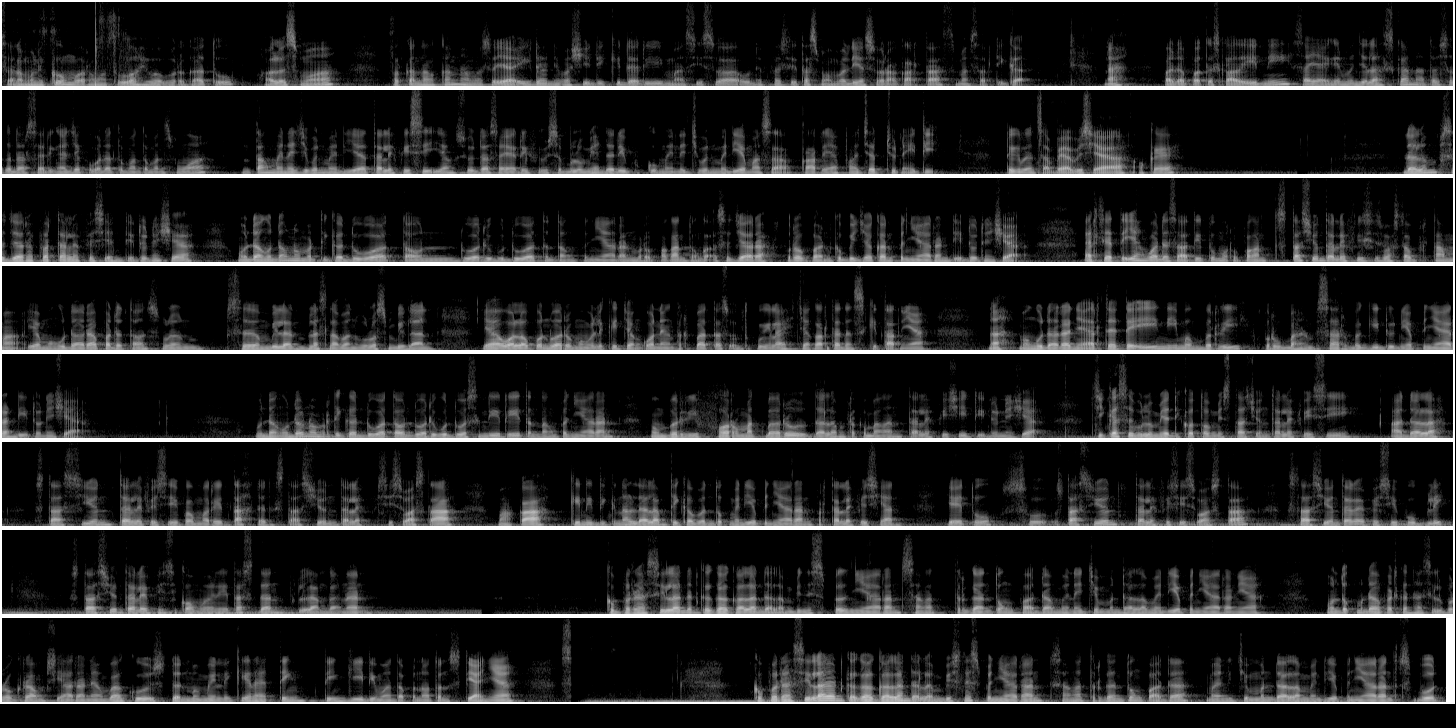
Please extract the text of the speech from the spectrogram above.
Assalamualaikum warahmatullahi wabarakatuh. Halo semua, perkenalkan nama saya Iqdani Wasyidiki dari mahasiswa Universitas Muhammadiyah Surakarta semester 3. Nah, pada podcast kali ini saya ingin menjelaskan atau sekedar sharing aja kepada teman-teman semua tentang manajemen media televisi yang sudah saya review sebelumnya dari buku Manajemen Media Massa karya Fajar Junaidi. Dengerin sampai habis ya, oke? Okay? Dalam sejarah pertelevisian di Indonesia, Undang-Undang Nomor 32 Tahun 2002 tentang penyiaran merupakan tonggak sejarah perubahan kebijakan penyiaran di Indonesia. RCTI yang pada saat itu merupakan stasiun televisi swasta pertama yang mengudara pada tahun 1989. Ya, walaupun baru memiliki jangkauan yang terbatas untuk wilayah Jakarta dan sekitarnya. Nah, mengudaranya RCTI ini memberi perubahan besar bagi dunia penyiaran di Indonesia. Undang-Undang Nomor 32 Tahun 2002 sendiri tentang penyiaran memberi format baru dalam perkembangan televisi di Indonesia. Jika sebelumnya dikotomi stasiun televisi adalah stasiun televisi pemerintah dan stasiun televisi swasta, maka kini dikenal dalam tiga bentuk media penyiaran pertelevisian, yaitu stasiun televisi swasta, stasiun televisi publik, stasiun televisi komunitas, dan berlangganan. Keberhasilan dan kegagalan dalam bisnis penyiaran sangat tergantung pada manajemen dalam media penyiarannya. Untuk mendapatkan hasil program siaran yang bagus dan memiliki rating tinggi di mata penonton setianya, Keberhasilan dan kegagalan dalam bisnis penyiaran sangat tergantung pada manajemen dalam media penyiaran tersebut.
